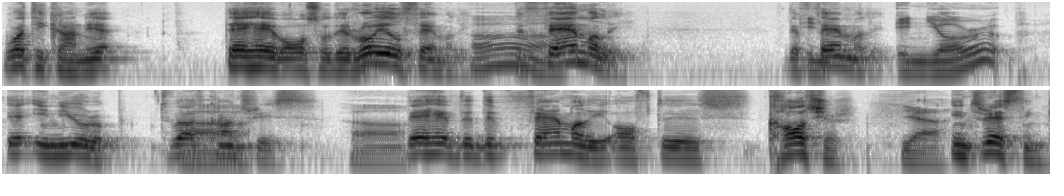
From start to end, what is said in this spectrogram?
Vatican, yeah. They have also the royal family, the Ah. family, the in, family in Europe? Yeah, in Europe, 12 Ah. countries. Ah. They have the, the family of this culture. Yeah. Interesting.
